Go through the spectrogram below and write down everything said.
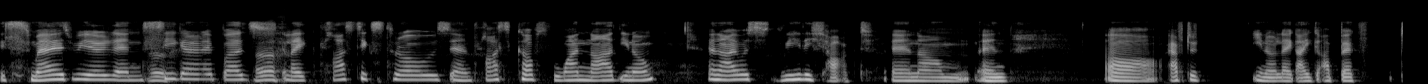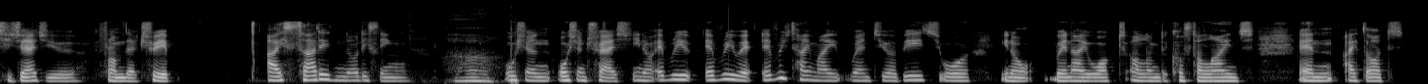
It smells weird, and Ugh. cigarette butts, Ugh. like plastic straws and plastic cups, one not, you know. And I was really shocked. And um and uh after you know, like I got back to Jeju from that trip, I started noticing Oh. ocean ocean trash. You know, every everywhere every time I went to a beach or you know when I walked along the coastal lines, and I thought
